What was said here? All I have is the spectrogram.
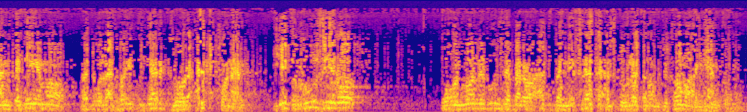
منطقه ما و دولت های دیگر جرأت کنند. یک روزی رو به عنوان روز براعت و نفرت از دولت آمریکا معین کنند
